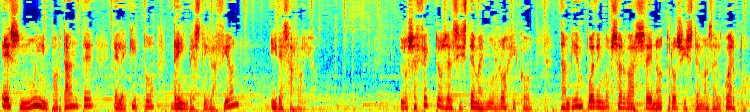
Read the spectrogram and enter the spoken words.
es muy importante el equipo de investigación y desarrollo. Los efectos del sistema inmunológico también pueden observarse en otros sistemas del cuerpo.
